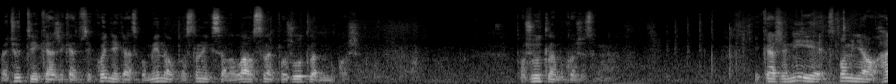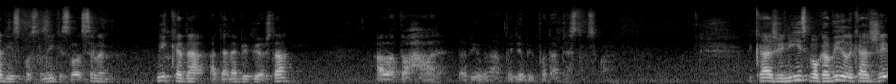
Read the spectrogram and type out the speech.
Međutim, kaže, kad bi se kod njega spomenuo poslanik sallallahu sallam, požutila bi mu koža. Požutila bi mu koža sam. I kaže, nije spominjao hadis poslanika sallallahu sallam nikada, a da ne bi bio šta? Allah tahare, da bi bio napad, bio bi pod abdestom se I kaže, nismo ga vidjeli, kaže,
